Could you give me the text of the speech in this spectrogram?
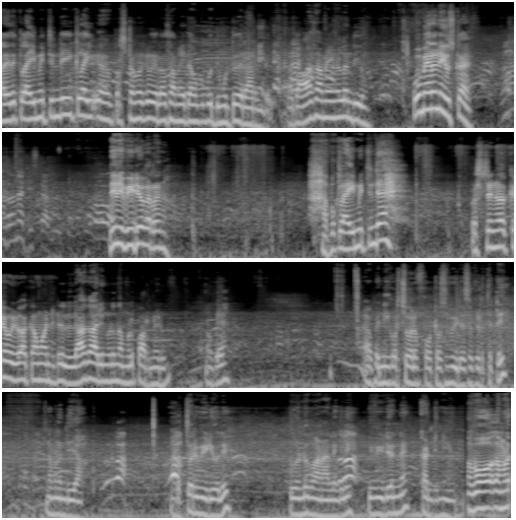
അതായത് ക്ലൈമറ്റിൻ്റെ ഈ ക്ലൈ ഏഹ് പ്രശ്നങ്ങളൊക്കെ വരുന്ന സമയത്ത് നമുക്ക് ബുദ്ധിമുട്ട് വരാറുണ്ട് അപ്പോൾ ആ സമയങ്ങളിൽ എന്ത് ചെയ്യും ഓ മേരെ नहीं उसका है नहीं नहीं वीडियो कर रहा है ना അപ്പോൾ ക്ലൈമറ്റിന്റെ പ്രശ്നങ്ങളൊക്കെ ഒഴിവാക്കാൻ വേണ്ടിയിട്ട് എല്ലാ കാര്യങ്ങളും നമ്മൾ പറഞ്ഞുതരും. ഓക്കെ? അപ്പോൾ ഇനി കുറച്ച് പോലെ ഫോട്ടോസും വീഡിയോസൊക്കെ എടുത്തിട്ട് നമ്മൾ എന്ത് ചെയ്യാം? അടുത്തൊരു വീഡിയോയിൽ വീണ്ടും കാണാം. അല്ലെങ്കിൽ ഈ വീഡിയോ തന്നെ കണ്ടിന്യൂ ചെയ്യും. അപ്പോൾ നമ്മൾ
